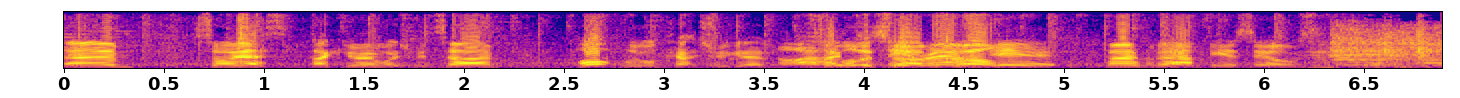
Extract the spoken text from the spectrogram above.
Um, so yes, thank you very much for your time. Hopefully we'll catch you again I some hope other to see you time as around. well. Yeah. Look Perfect. after yourselves.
